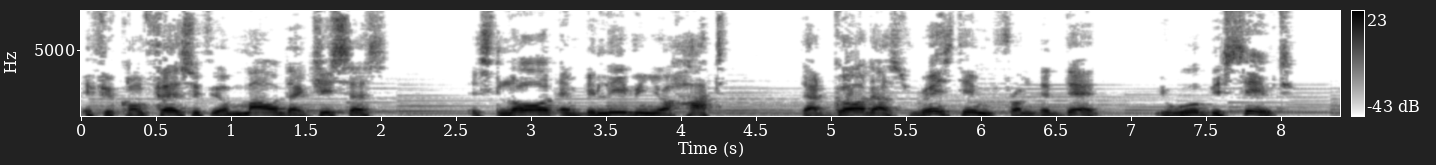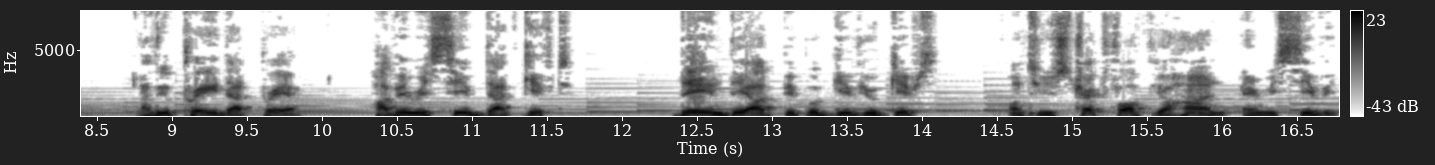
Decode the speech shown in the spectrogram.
If you confess with your mouth that Jesus is Lord and believe in your heart that God has raised him from the dead, you will be saved. Have you prayed that prayer? Have you received that gift? Day in, day out, people give you gifts until you stretch forth your hand and receive it.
